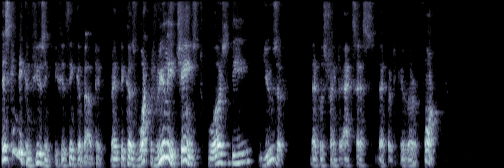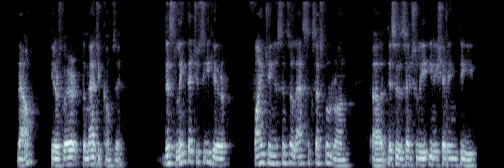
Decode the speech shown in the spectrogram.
this can be confusing if you think about it, right? Because what really changed was the user that was trying to access that particular form. Now, here's where the magic comes in. This link that you see here, find changes since the last successful run. Uh, this is essentially initiating the,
